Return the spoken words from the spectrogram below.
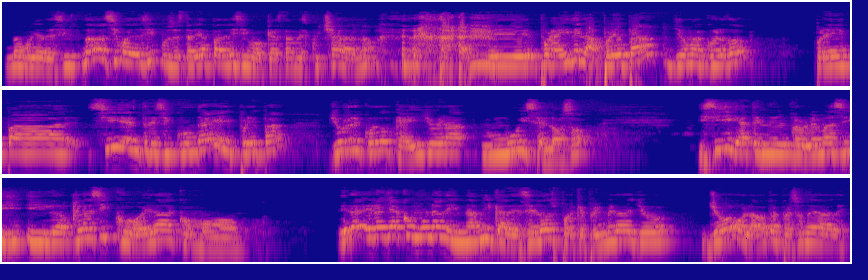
No voy a decir, no, sí voy a decir, pues estaría padrísimo que hasta me escuchara, ¿no? Eh, por ahí de la prepa, yo me acuerdo, prepa, sí, entre secundaria y prepa, yo recuerdo que ahí yo era muy celoso y sí llegué a tener problemas y, y lo clásico era como... Era, era ya como una dinámica de celos porque primero yo, yo o la otra persona era de,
